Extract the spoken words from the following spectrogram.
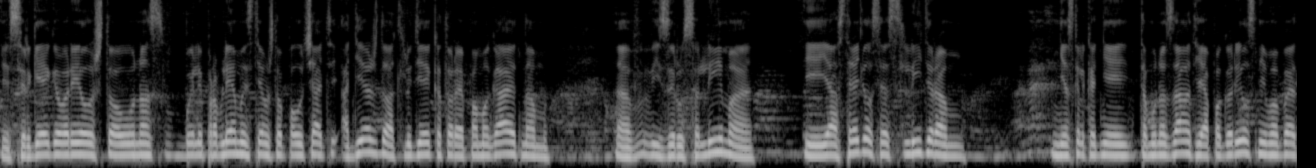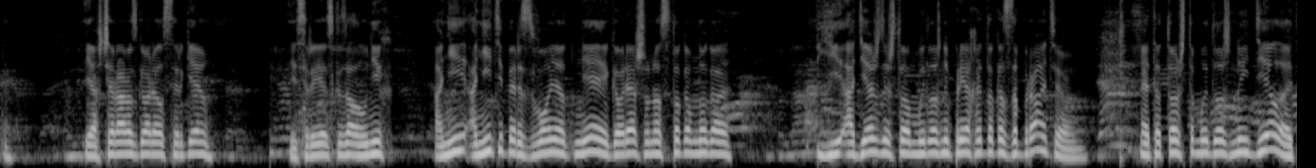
И Сергей говорил, что у нас были проблемы с тем, чтобы получать одежду от людей, которые помогают нам из Иерусалима. И я встретился с лидером несколько дней тому назад, я поговорил с ним об этом. Я вчера разговаривал с Сергеем, и Сергей сказал, у них, они, они теперь звонят мне и говорят, что у нас столько много одежды, что мы должны приехать только забрать ее. Это то, что мы должны делать.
